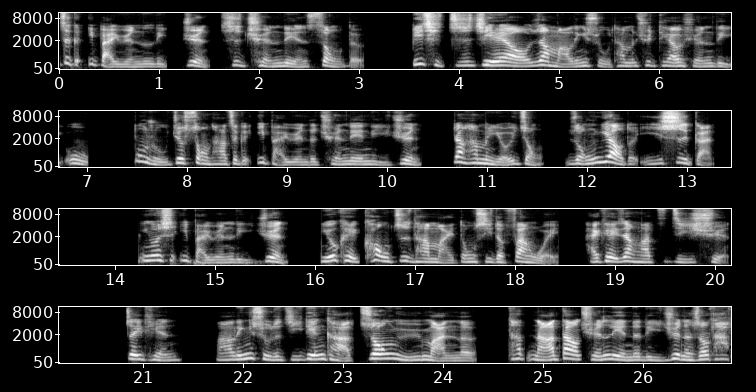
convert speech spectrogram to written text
这个一百元的礼券是全联送的。比起直接哦，让马铃薯他们去挑选礼物，不如就送他这个一百元的全脸礼券，让他们有一种荣耀的仪式感。因为是一百元礼券，你又可以控制他买东西的范围，还可以让他自己选。这一天，马铃薯的集点卡终于满了，他拿到全联的礼券的时候，他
